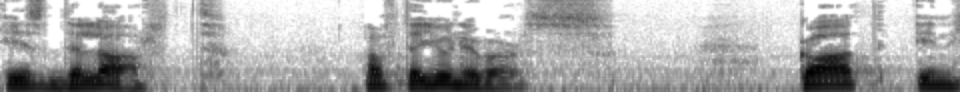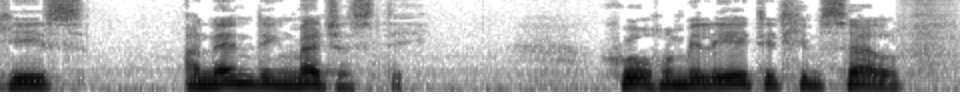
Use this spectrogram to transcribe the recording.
is the Lord of the universe, God in His unending majesty, who humiliated Himself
